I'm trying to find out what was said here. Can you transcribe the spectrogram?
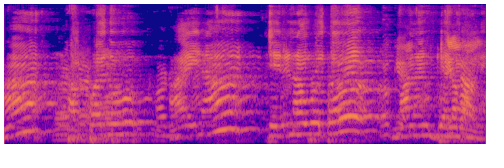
ఆ, తప్పదు. అయినా చిరునవ్వుతో మనం గెలవాలి.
